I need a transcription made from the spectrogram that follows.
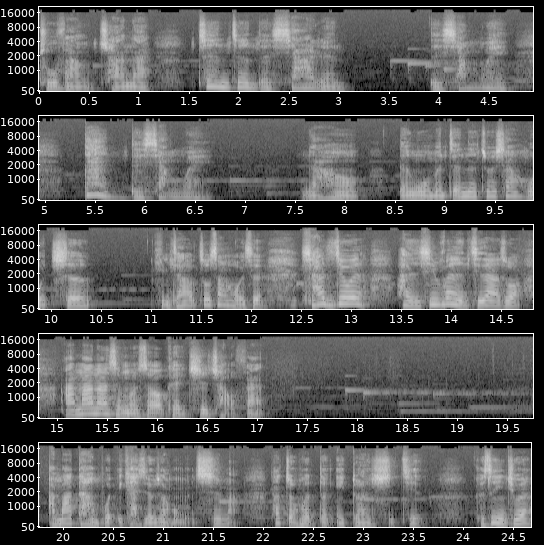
厨房传来阵阵的虾仁的香味、蛋的香味。然后等我们真的坐上火车，你知道坐上火车，小孩子就会很兴奋、很期待，说：“阿妈，那什么时候可以吃炒饭？”阿妈当然不会一开始就让我们吃嘛，她总会等一段时间。可是你就会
